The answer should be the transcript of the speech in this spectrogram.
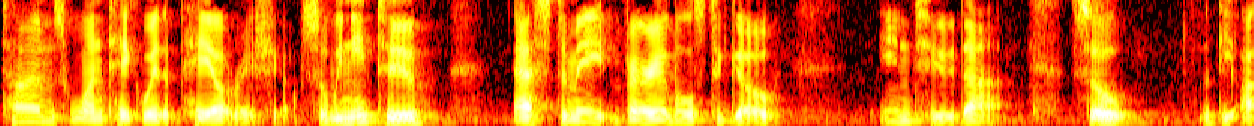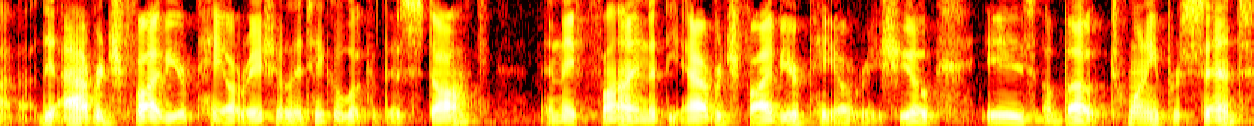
times one take away the payout ratio. So we need to estimate variables to go into that. So with the uh, the average five-year payout ratio, they take a look at this stock and they find that the average five year payout ratio is about 20%,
